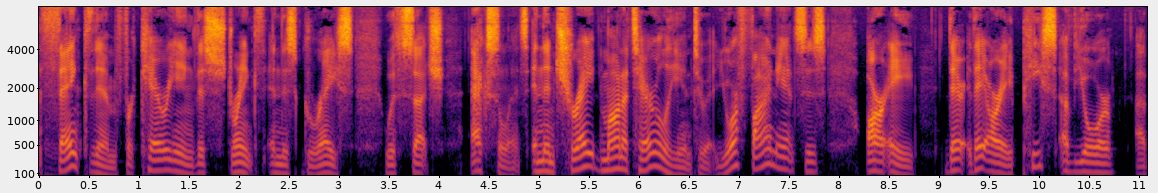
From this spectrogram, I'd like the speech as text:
Thank them for carrying this strength and this grace with such excellence, and then trade monetarily into it. Your finances are a they are a piece of your a,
